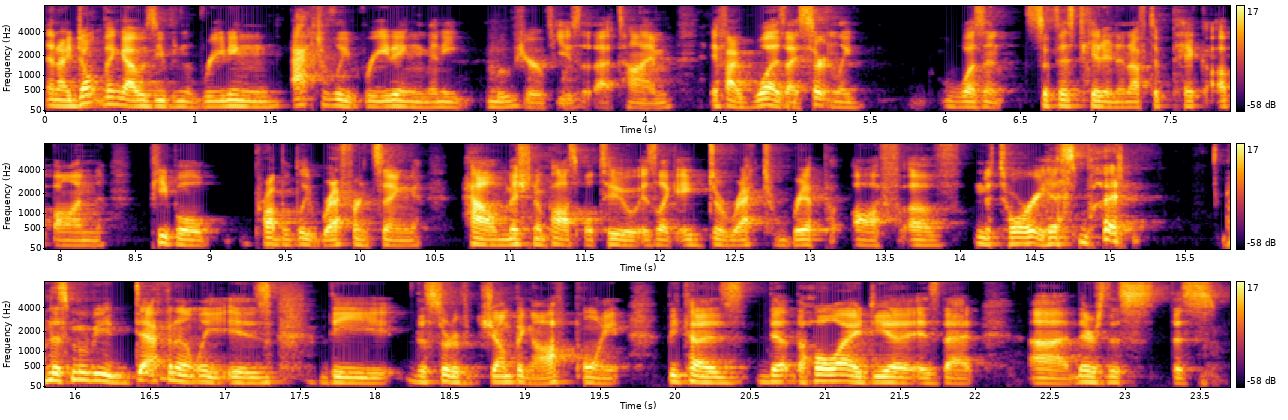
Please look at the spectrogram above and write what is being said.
And I don't think I was even reading, actively reading many movie reviews at that time. If I was, I certainly wasn't sophisticated enough to pick up on people probably referencing how Mission Impossible 2 is like a direct rip off of Notorious. But this movie definitely is the the sort of jumping off point because the the whole idea is that uh, there's this this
